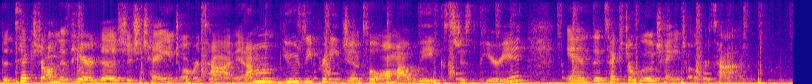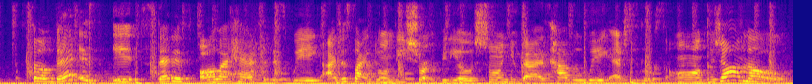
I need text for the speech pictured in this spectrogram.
the texture on this hair does just change over time. And I'm usually pretty gentle on my wigs, just period. And the texture will change over time so that is it that is all i have for this wig i just like doing these short videos showing you guys how the wig actually looks on because y'all know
